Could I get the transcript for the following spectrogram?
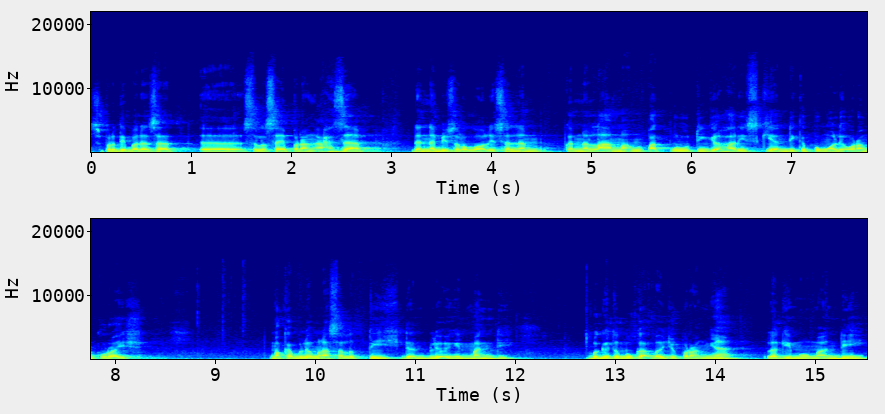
Seperti pada saat uh, selesai perang Ahzab dan Nabi SAW karena lama 43 hari sekian dikepung oleh orang Quraisy. Maka beliau merasa letih dan beliau ingin mandi. Begitu buka baju perangnya, lagi mau mandi,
